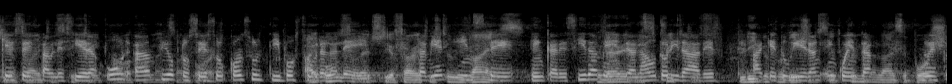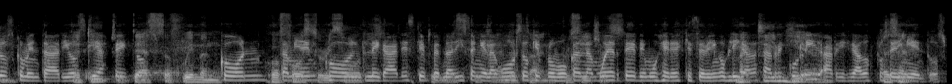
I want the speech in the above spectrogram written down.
que se estableciera un amplio proceso consultivo sobre la ley. También insté encarecidamente a las autoridades a que tuvieran en cuenta nuestros comentarios y aspectos con, también con legales que penalizan el aborto, que provocan la muerte de mujeres que se ven obligadas a recurrir a arriesgados procedimientos.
